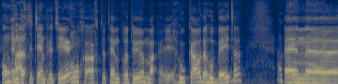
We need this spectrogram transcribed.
Ongeacht de temperatuur? Ongeacht de temperatuur, maar eh, hoe kouder, hoe beter. En uh,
